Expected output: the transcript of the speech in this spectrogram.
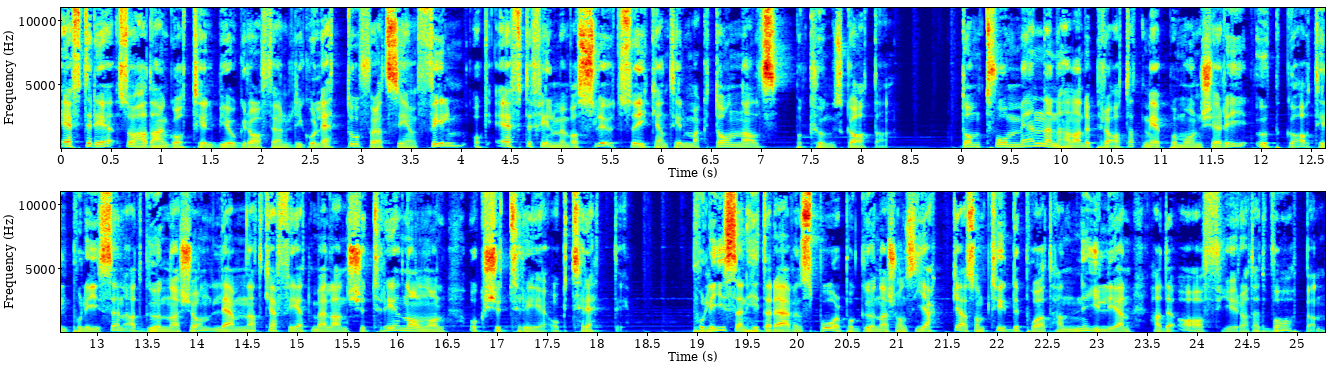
Efter det så hade han gått till biografen Rigoletto för att se en film och efter filmen var slut så gick han till McDonalds på Kungsgatan. De två männen han hade pratat med på Mon Cherie uppgav till polisen att Gunnarsson lämnat kaféet mellan 23.00 och 23.30. Polisen hittade även spår på Gunnarssons jacka som tydde på att han nyligen hade avfyrat ett vapen.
